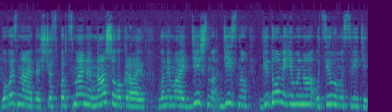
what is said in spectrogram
Бо ви знаєте, що спортсмени нашого краю вони мають дійсно дійсно відомі імена у цілому світі.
